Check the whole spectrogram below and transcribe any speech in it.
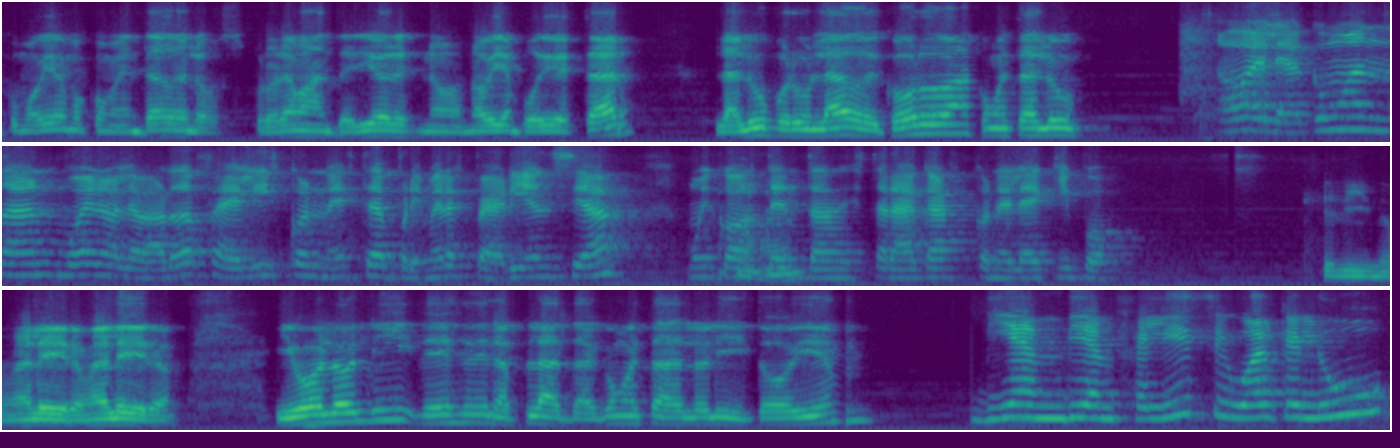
como habíamos comentado en los programas anteriores, no, no habían podido estar. La Lu, por un lado, de Córdoba. ¿Cómo estás, Lu? Hola, ¿cómo andan? Bueno, la verdad feliz con esta primera experiencia, muy contenta de estar acá con el equipo. Qué lindo, me alegro, me alegro. Y vos, Loli, desde La Plata. ¿Cómo estás, Loli? ¿Todo bien? Bien, bien, feliz, igual que Lu.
